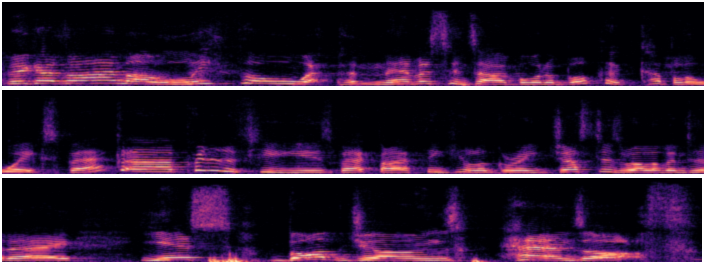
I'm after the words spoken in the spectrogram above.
because I'm a lethal weapon. Ever since I bought a book a couple of weeks back, uh, printed a few years back, but I think you'll agree, just as relevant today. Yes, Bob Jones, hands off.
